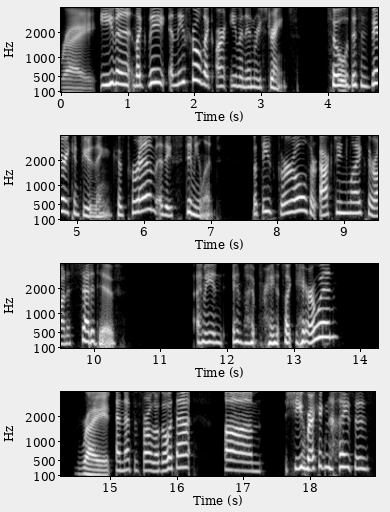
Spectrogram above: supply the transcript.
Right. even like they and these girls like aren't even in restraints. So this is very confusing because Parem is a stimulant, but these girls are acting like they're on a sedative. I mean, in my brain, it's like heroin, Right. and that's as far as I'll go with that. Um, she recognizes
